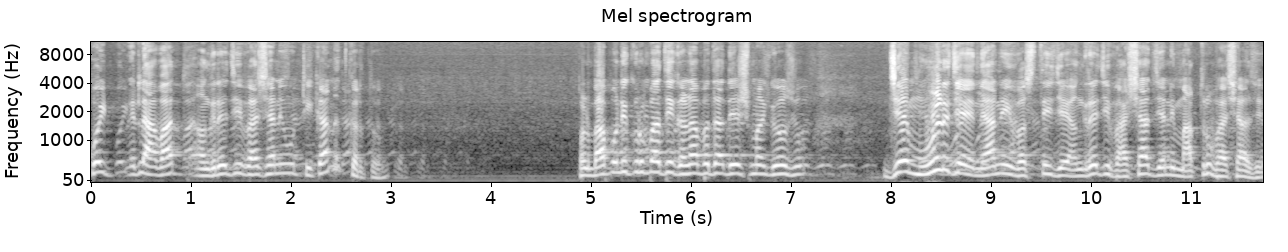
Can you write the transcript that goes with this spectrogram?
કોઈ એટલે આ વાત અંગ્રેજી ભાષાની હું ટીકા નથી કરતો. પણ બાપુની કૃપાથી ઘણા બધા દેશમાં ગયો છું. જે મૂળ જે જ્ઞાની વસ્તી જે અંગ્રેજી ભાષા જેની માતૃભાષા છે,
